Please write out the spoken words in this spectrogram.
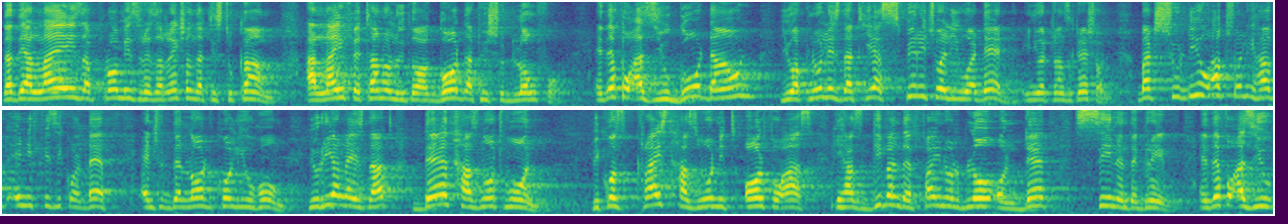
That there lies a promised resurrection that is to come, a life eternal with our God that we should long for. And therefore, as you go down, you acknowledge that yes, spiritually you are dead in your transgression. But should you actually have any physical death and should the Lord call you home, you realize that death has not won because Christ has won it all for us. He has given the final blow on death, sin, and the grave. And therefore, as you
